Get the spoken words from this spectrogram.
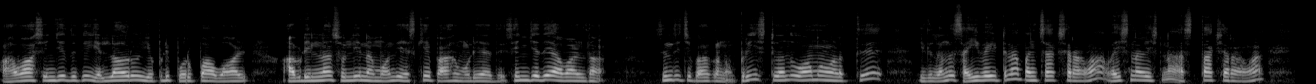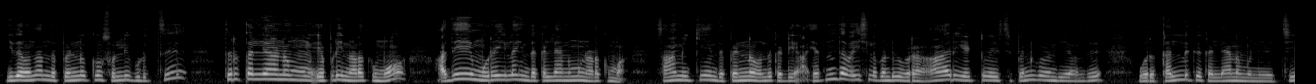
அவா செஞ்சதுக்கு எல்லாரும் எப்படி பொறுப்பாவாள் அப்படின்லாம் சொல்லி நம்ம வந்து எஸ்கேப் ஆக முடியாது. செஞ்சதே அவள் தான் சிந்திச்சு பார்க்கணும். ப்ரீஸ்ட் வந்து ஓமம் வளர்த்து இதில் வந்து சைவைட்டுனா பஞ்சாட்சராவான் வைஷ்ணவைஷ்னா அஸ்தாட்சராவான். இதை வந்து அந்த பெண்ணுக்கும் சொல்லி கொடுத்து திருக்கல்யாணம் எப்படி நடக்குமோ அதே முறையில் இந்த கல்யாணமும் நடக்குமா? சாமிக்கு இந்த பெண்ணை வந்து கட்டி எந்த வயசில் கொண்டு போய் விடுறாங்க? ஆறு எட்டு வயசு பெண் குழந்தைய வந்து ஒரு கல்லுக்கு கல்யாணம் பண்ணி வச்சு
